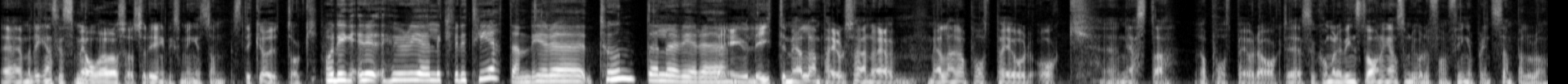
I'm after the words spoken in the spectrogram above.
Eh, men det är ganska små rörelser så det är liksom inget som sticker ut. Och, och det, är det, hur är likviditeten? Är det tunt eller är det? Det är ju lite mellanperiod så här nu är mellan rapportperiod och eh, nästa rapportperiod. Och det, så kommer det vinstvarningar som det gjorde från Fingerprint till exempel och då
